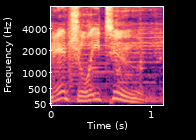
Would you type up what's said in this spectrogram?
financially tuned.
